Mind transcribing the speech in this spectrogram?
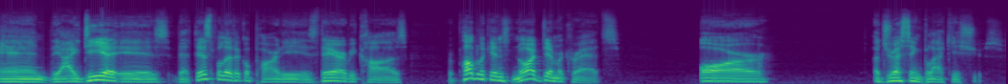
And the idea is that this political party is there because Republicans nor Democrats are addressing black issues.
